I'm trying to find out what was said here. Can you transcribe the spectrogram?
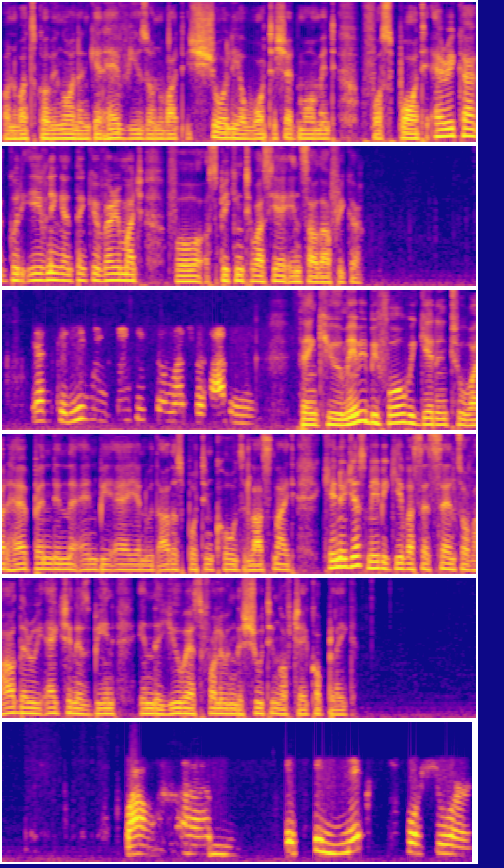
on what's going going on and get her views on what is surely a watershed moment for sport. Erica, good evening and thank you very much for speaking to us here in South Africa. Yes, good evening. Thank you so much for having me. Thank you. Maybe before we get into what happened in the NBA and with other sporting codes last night, can you just maybe give us a sense of how the reaction has been in the U.S. following the shooting of Jacob Blake? Wow. Um, it's been mixed for sure.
